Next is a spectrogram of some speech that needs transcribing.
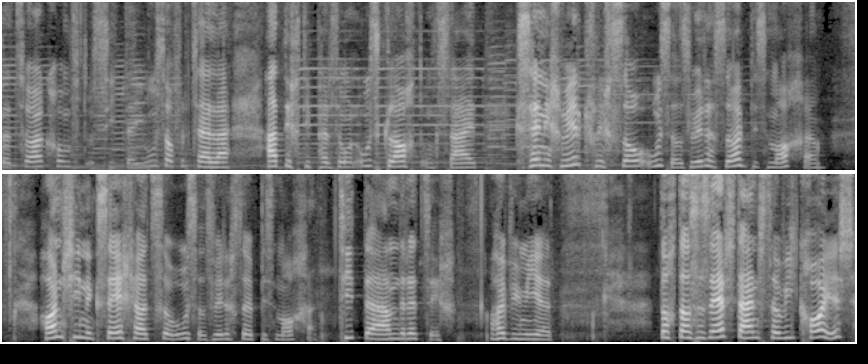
der Zukunft aus Seite JUSO erzähle, hätte ich die Person ausgelacht und gesagt, sehe ich wirklich so aus, als würde ich so etwas machen? Anscheinend sehe ich halt so aus, als würde ich so etwas machen. Die Zeiten ändern sich, auch bei mir. Doch dass es erst einmal so weit gekommen ist,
